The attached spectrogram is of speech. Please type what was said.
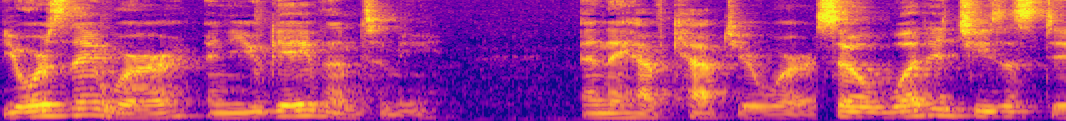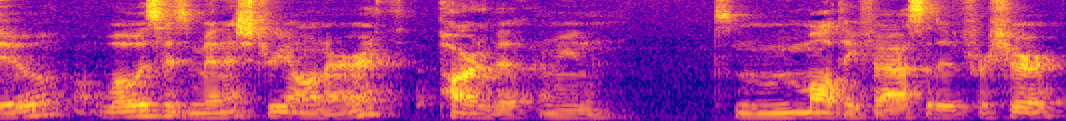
Yours they were, and you gave them to me, and they have kept your word. So, what did Jesus do? What was his ministry on earth? Part of it, I mean, it's multifaceted for sure.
